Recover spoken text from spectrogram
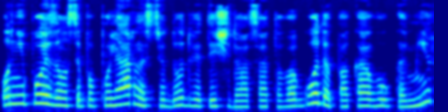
Он не пользовался популярностью до 2020 года, пока ВУКа-мир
